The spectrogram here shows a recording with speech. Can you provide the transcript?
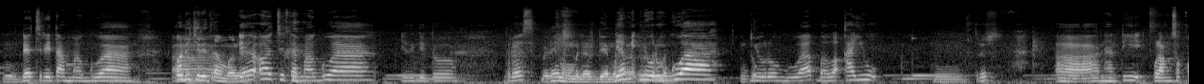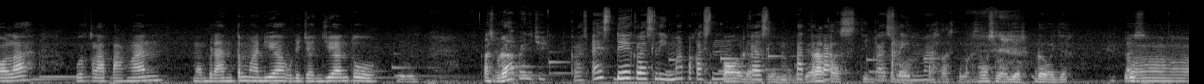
Hmm. Dia cerita sama gua. Oh, dia Eh, cerita sama? Dia oh cerita sama gua gitu-gitu. Terus berarti emang bener dia dia nyuruh Untuk? nyuruh gua bawa kayu. Hmm, terus Eh nanti pulang sekolah gua ke lapangan mau berantem sama dia udah janjian tuh hmm. kelas berapa ini cuy kelas SD kelas 5 apa kelas 6 oh kelas lima. 4 Kira apa kelas tiga kelas ke bawah. 5 Pas kelas lima Kelas masih wajar udah wajar terus Eh,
